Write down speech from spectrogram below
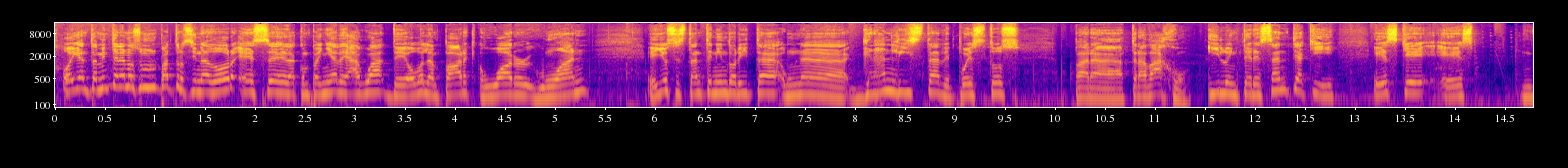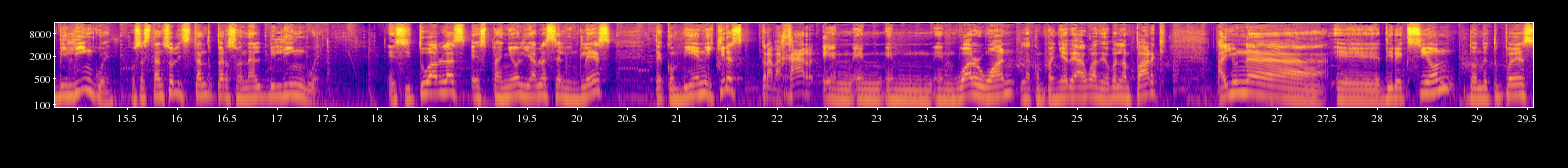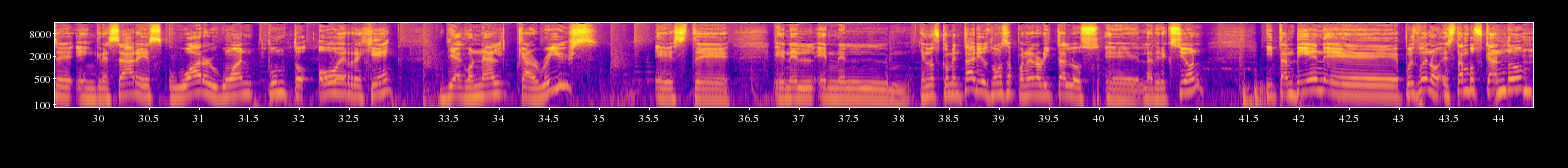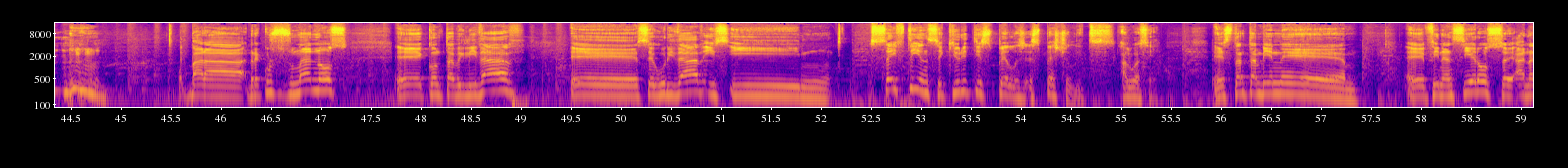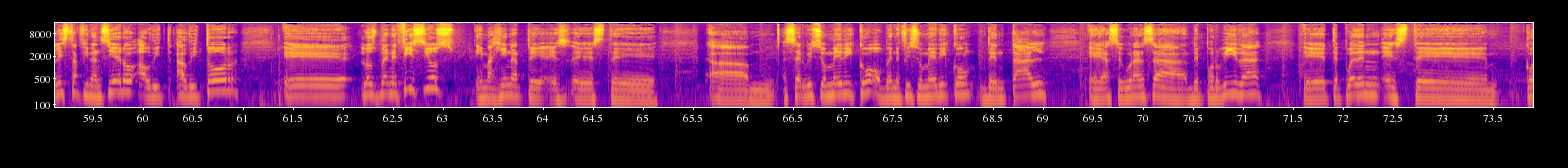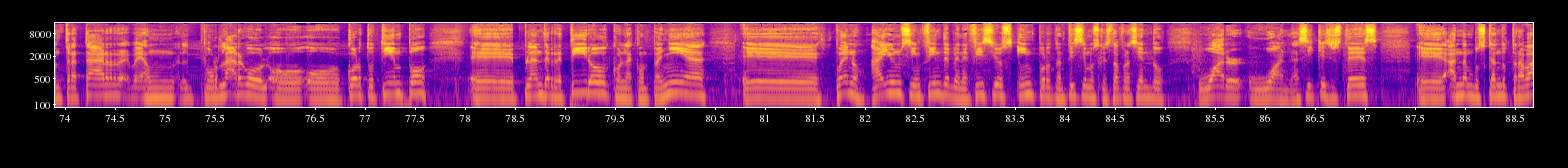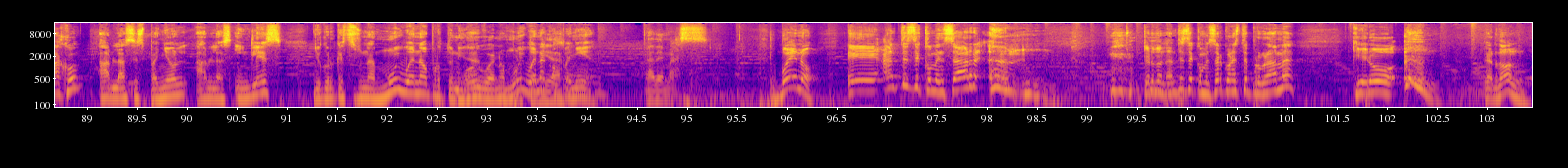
Oigan, también tenemos un patrocinador, es eh, la compañía de agua de Overland Park, Water One. Ellos están teniendo ahorita una gran lista de puestos para trabajo. Y lo interesante aquí es que es bilingüe, o sea, están solicitando personal bilingüe. Eh, si tú hablas español y hablas el inglés, te conviene y quieres trabajar en, Water One, la compañía de agua de Overland Park, hay una eh, dirección donde tú puedes eh, ingresar, es waterone.org, diagonal careers. Este, en, el, en, el, en los comentarios vamos a poner ahorita los, eh, la dirección. Y también, eh, pues bueno, están buscando para recursos humanos, eh, contabilidad, eh, seguridad y, mm, safety and security Spe- specialists, algo así. Están también financieros, analista financiero, audit- auditor, eh, los beneficios, imagínate, es- este um, servicio médico o beneficio médico, dental, eh, aseguranza de por vida. eh, te pueden este, contratar a un- por largo o, o corto tiempo, eh, plan de retiro con la compañía. eh, bueno, hay un sinfín de beneficios importantísimos que está ofreciendo Water One. Así que si ustedes eh, andan buscando trabajo, hablas español, hablas inglés, yo creo que esta es una muy buena oportunidad. Muy buena Muy buena oportunidad. compañía. Además. Bueno, eh, antes de comenzar, perdón, antes de comenzar con este programa, quiero, perdón,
